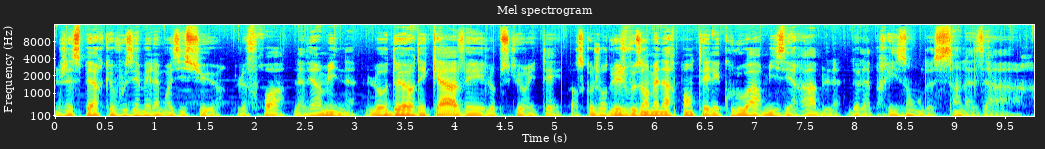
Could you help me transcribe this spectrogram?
J'espère que vous aimez la moisissure, le froid, la vermine, l'odeur des caves et l'obscurité, parce qu'aujourd'hui je vous emmène arpenter les couloirs misérables de la prison de Saint-Lazare.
